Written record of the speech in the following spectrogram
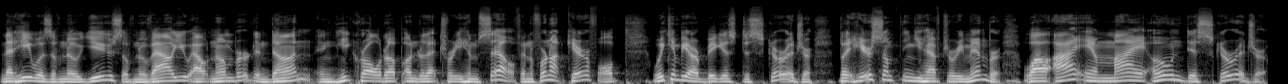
that he was of no use, of no value, outnumbered and done, and he crawled up under that tree himself. And if we're not careful, we can be our biggest discourager. But here's something you have to remember while I am my own discourager,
